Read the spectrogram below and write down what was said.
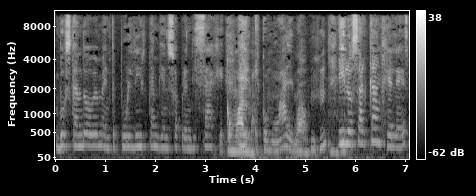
buscando obviamente pulir también su aprendizaje. Como alma. Eh, como alma. Y los arcángeles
